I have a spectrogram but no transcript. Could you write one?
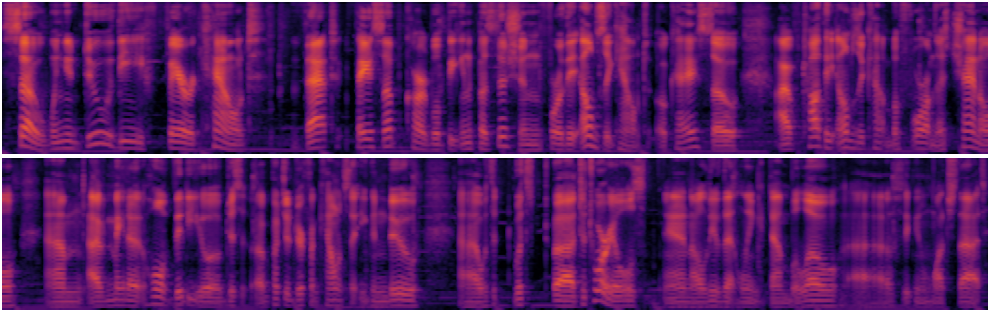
So when you do the fair count, that face-up card will be in position for the Elmsley count, okay? So I've taught the Elmsley count before on this channel. Um, I've made a whole video of just a bunch of different counts that you can do uh, with, with uh, tutorials, and I'll leave that link down below uh, so you can watch that.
